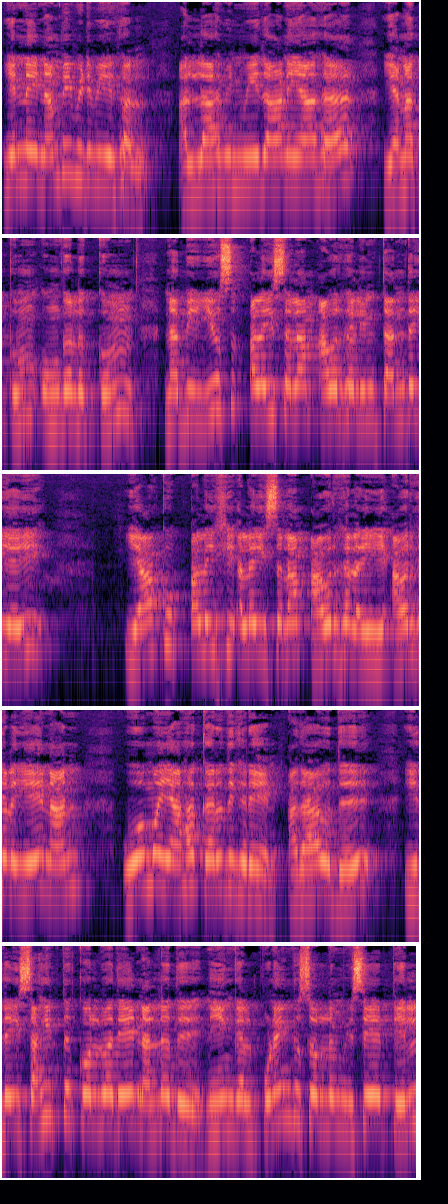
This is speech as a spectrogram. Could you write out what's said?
என்னை நம்பிவிடுவீர்கள். அல்லாஹ்வின் மீதானையாக எனக்கும் உங்களுக்கும் நபி யூசுப் அலைசலாம் அவர்களின் தந்தையை யாக்குப் அலைஹி அலைசலாம் அவர்களை அவர்களையே நான் ஓமையாக கருதுகிறேன். அதாவது இதை சகித்து கொள்வதே நல்லது. நீங்கள் புனைந்து சொல்லும் விஷயத்தில்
